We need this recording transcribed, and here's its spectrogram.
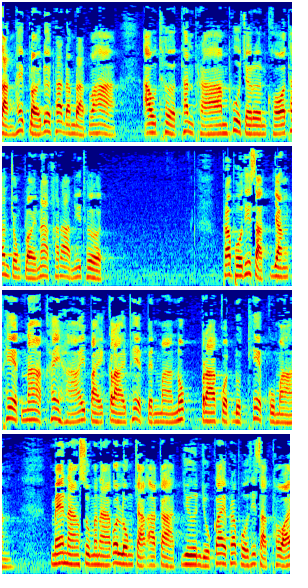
สั่งให้ปล่อยด้วยพระดำรัสว่า เอาเถิดท่านพราหมณ์ ผู้เจริญขอท่านจงปล่อยนาคราชนี้เถิด พระโพธิสัตว์ยังเพศนาคให้หายไปกลายเพศเป็นมานพปรากฏดุจเทพกุมาร แม่นางสุมาณาก็ลงจากอากาศยืนอยู่ใกล้พระโพธิสัตว์ถวาย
